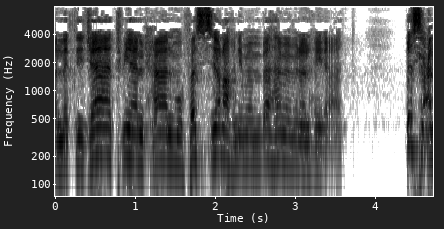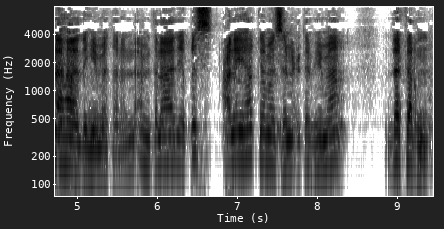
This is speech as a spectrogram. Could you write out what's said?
التي جاءت فيها الحال مفسرة لمن بهم من الهيئات. قس على هذه مثلا الأمثلة هذه قس عليها كما سمعت فيما ذكرنا.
